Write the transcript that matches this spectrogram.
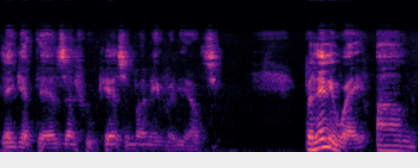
they get theirs, that who cares about anybody else. But anyway, um,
